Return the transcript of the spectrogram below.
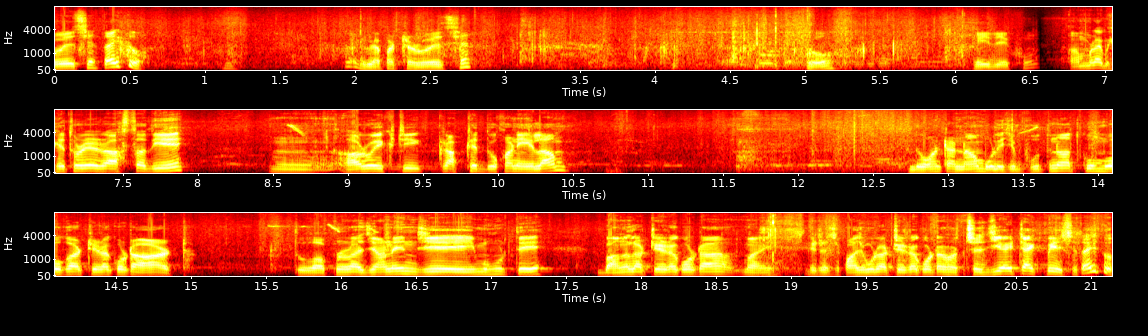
রয়েছে, তাই তো? এই ব্যাপারটা রয়েছে। তো এই দেখুন, আমরা ভেতরের রাস্তা দিয়ে আরও একটি ক্রাফটের দোকানে এলাম। দোকানটার নাম বলেছি ভূতনাথ কুম্ভকার টেরাকোটা আর্ট। তো আপনারা জানেন যে এই মুহূর্তে বাংলা টেরাকোটা মানে এটা হচ্ছে পাঁচমুড়া টেরাকোটা হচ্ছে জিআই ট্যাগ পেয়েছে তাই তো?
